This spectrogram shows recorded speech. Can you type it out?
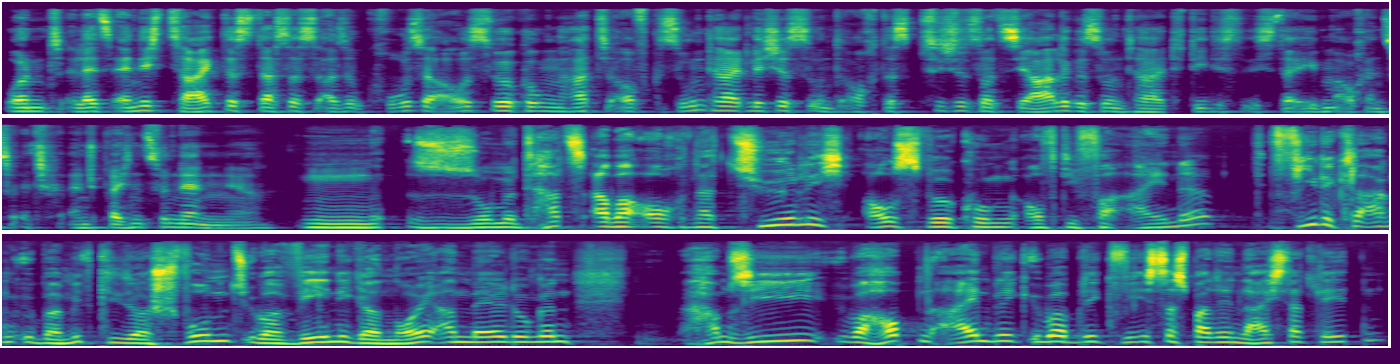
Und letztendlich zeigt es, dass es also große Auswirkungen hat auf gesundheitliches und auch das psychosoziale Gesundheit, die ist da eben auch ents entsprechend zu nennen. Ja. Mm, somit hat es aber auch natürlich Auswirkungen auf die Vereine. Viele klagen über Mitgliederschwund, über weniger Neuanmeldungen. Haben Sie überhaupt einen Einblick, Überblick, wie ist das bei den Leichtathleten?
